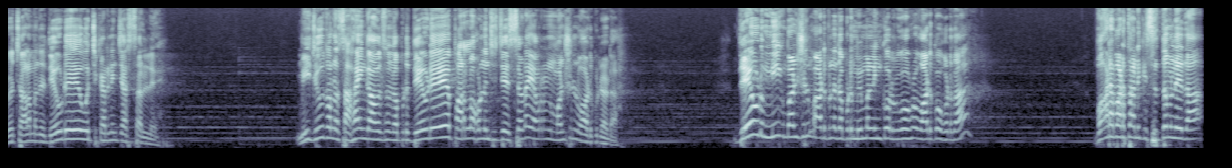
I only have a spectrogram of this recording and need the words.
ఈరోజు చాలామంది దేవుడే వచ్చి కరుణించేస్తాడులే మీ జీవితంలో సహాయం కావాల్సినప్పుడు దేవుడే పరలోకం నుంచి చేస్తాడా? ఎవరైనా మనుషులను వాడుకున్నాడా? దేవుడు మీకు మనుషులు వాడుకునేటప్పుడు మిమ్మల్ని ఇంకొకరు వాడుకోకూడదా? వాడబడటానికి సిద్ధం లేదా?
